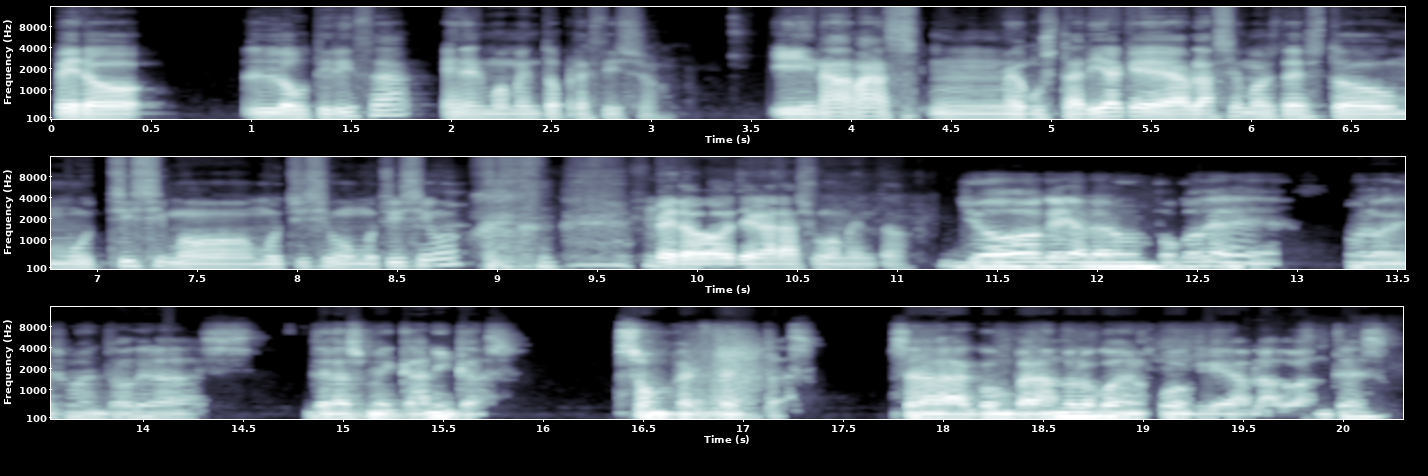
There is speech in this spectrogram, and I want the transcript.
pero lo utiliza en el momento preciso. Y nada más, mm, me gustaría que hablásemos de esto muchísimo, muchísimo, muchísimo, pero llegará su momento. Yo quería hablar un poco de, como lo habéis comentado, de las, de las mecánicas. Son perfectas. O sea, comparándolo con el juego que he hablado antes,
